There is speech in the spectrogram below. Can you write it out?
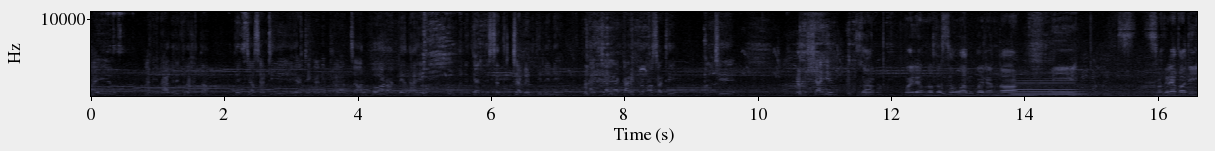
आई आणि नागरिक राहतात त्यांच्यासाठी या ठिकाणी फळांचा अल्पहार आणलेला आहे आणि त्यांनी सदिच्छा भेट दिलेली आहे. आजच्या या कार्यक्रमासाठी आमचे शाहीर पहिल्यांदा तर सर्वात पहिल्यांदा मी सगळ्यात आधी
